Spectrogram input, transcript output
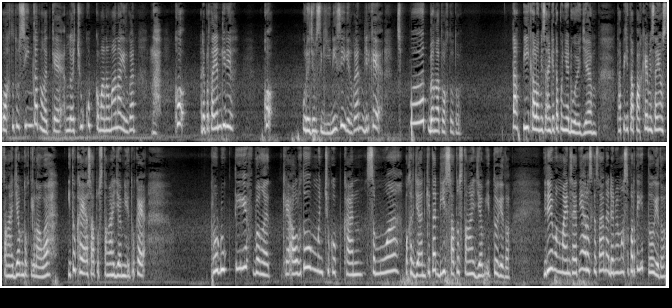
waktu tuh singkat banget. Kayak nggak cukup ke mana-mana gitu kan. Lah kok ada pertanyaan gini? Ya kok udah jam segini sih gitu kan. Jadi kayak cepet banget waktu tuh. Tapi kalau misalnya kita punya dua jam tapi kita pakai misalnya setengah jam untuk tilawah itu kayak satu setengah jamnya itu kayak produktif banget. Kayak Allah tuh mencukupkan semua pekerjaan kita di satu setengah jam itu gitu. Jadi emang mindsetnya harus ke sana dan memang seperti itu gitu.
